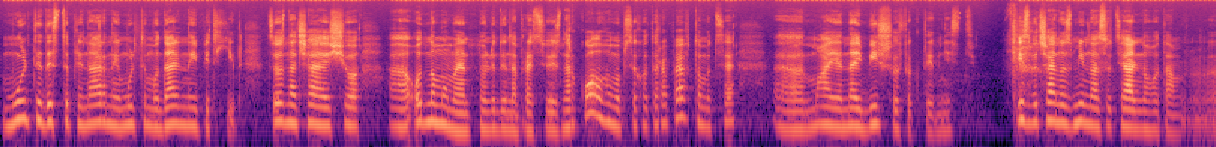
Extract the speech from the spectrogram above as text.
мультидисциплінарний мультимодальний підхід. Це означає, що одномоментно людина працює з наркологом психотерапевтом, і це має найбільшу ефективність. І, звичайно, зміна соціального там е,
